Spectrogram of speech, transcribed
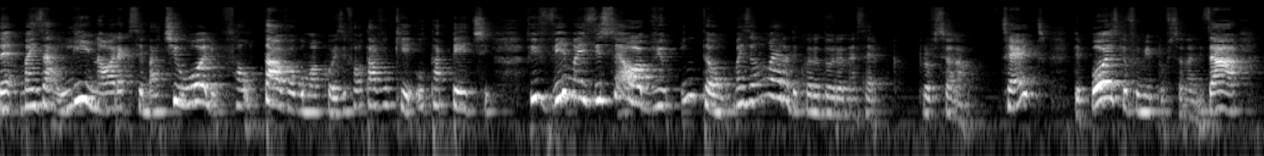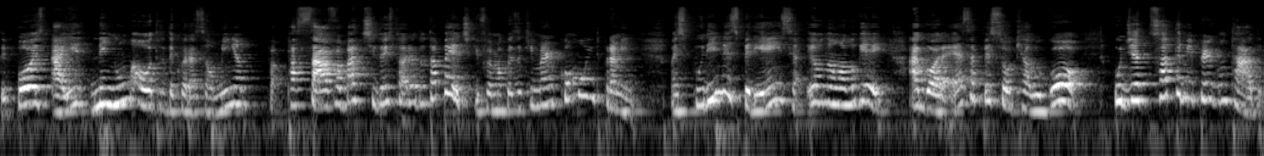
né? Mas ali, na hora que você batia o olho, faltava alguma coisa. E faltava o quê? O tapete. Vivi, mas isso é óbvio. Então, mas eu não era decoradora nessa época, profissional, certo? Depois que eu fui me profissionalizar, depois, aí nenhuma outra decoração minha passava batida a história do tapete, que foi uma coisa que marcou muito para mim. Mas por inexperiência, eu não aluguei. Agora, essa pessoa que alugou podia só ter me perguntado:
